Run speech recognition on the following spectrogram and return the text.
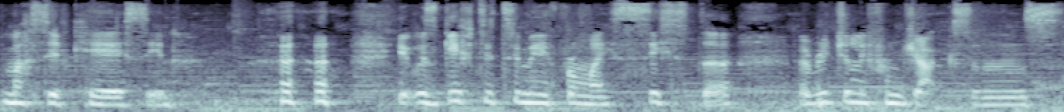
massive casing. it was gifted to me from my sister, originally from Jackson's.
